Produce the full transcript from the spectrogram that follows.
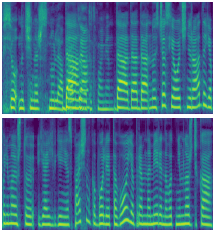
все начинаешь с нуля, Да. правда, Да. в этот момент? Да, да, да. Но сейчас я очень рада. Я понимаю, что я Евгения Спащенко. Более того, я прям намерена вот немножечко,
